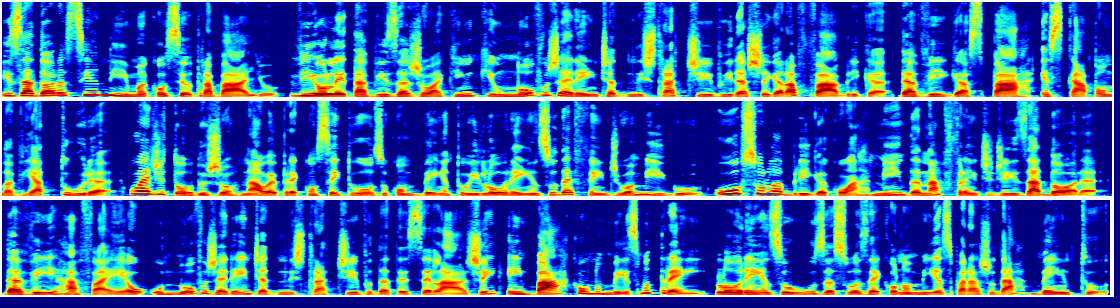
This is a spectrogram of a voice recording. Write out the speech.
Isadora se anima com seu trabalho. Violeta avisa Joaquim que um novo gerente administrativo irá chegar à fábrica. Davi e Gaspar escapam da viatura. O editor do jornal é preconceituoso com Bento e Lorenzo defende o amigo. Úrsula briga com Arminda na frente de Isadora. Davi e Rafael, o novo gerente administrativo da tecelagem, embarcam no mesmo trem. Lorenzo usa suas economias para ajudar Bento.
